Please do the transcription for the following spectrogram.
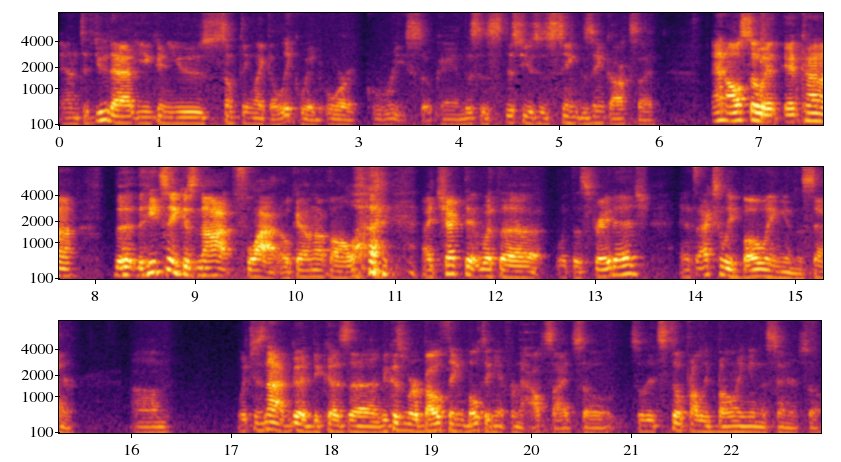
And to do that, you can use something like a liquid or grease, okay? And this is this uses zinc, zinc oxide. And also, it, it kind of, the, the heat sink is not flat, okay? I'm not going to lie. I checked it with a, with a straight edge, and it's actually bowing in the center. Um, which is not good because uh, because we're bolting bolting it from the outside, so so it's still probably bowing in the center. So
